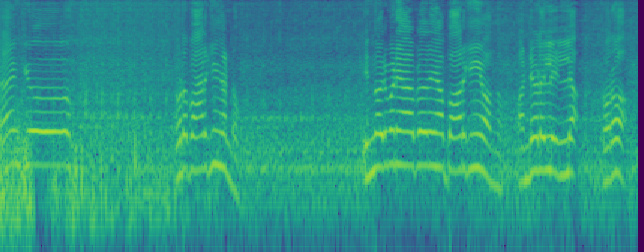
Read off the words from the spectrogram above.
താങ്ക് യു നമ്മുടെ പാർക്കിംഗ് കണ്ടോ? ഇന്നൊരു മണിയായപ്പോഴത്തേന് ഞാൻ പാർക്കിംഗ് വന്നു. വണ്ടികളിൽ ഇല്ല. കുറവാണ്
